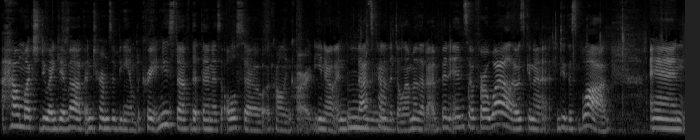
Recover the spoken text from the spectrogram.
how much do I give up in terms of being able to create new stuff that then is also a calling card, you know? And that's mm. kind of the dilemma that I've been in. So for a while, I was gonna do this blog. And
